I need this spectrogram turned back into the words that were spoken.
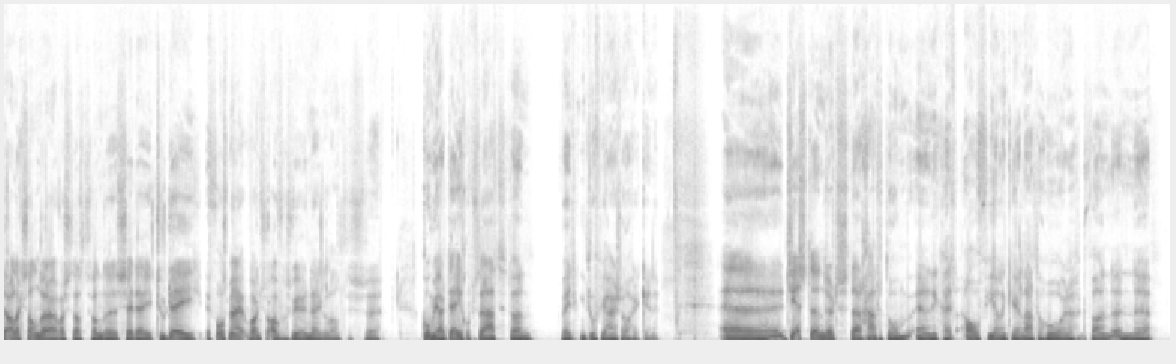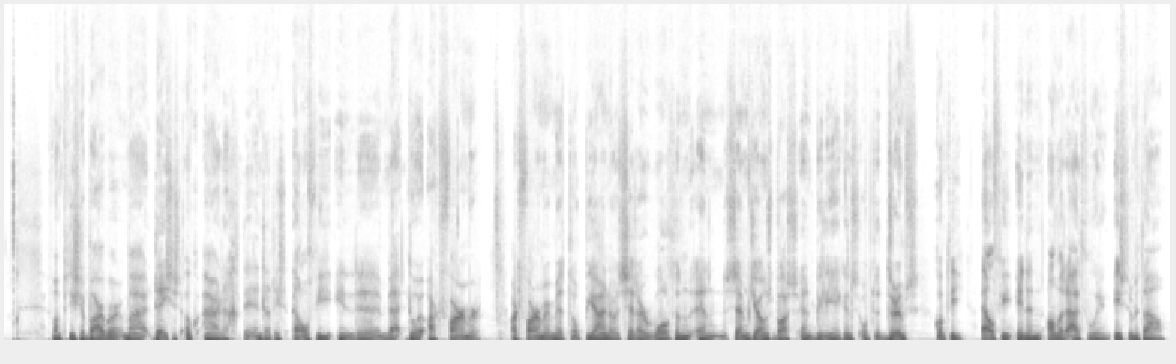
Alexandra was dat van de CD Today. Volgens mij woont ze overigens weer in Nederland. Dus eh, kom je haar tegen op straat, dan weet ik niet of je haar zal herkennen. Eh jazz Standards, daar gaat het om. En ik Alfie al een keer laten horen van, een, eh, van Patricia Barber. Maar deze is ook aardig. En dat is Alfie in de, door Art Farmer. Art Farmer met op piano Cedar Walton en Sam Jones bas en Billy Higgins op de drums. Komt die Elfie in een andere uitvoering, instrumentaal.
